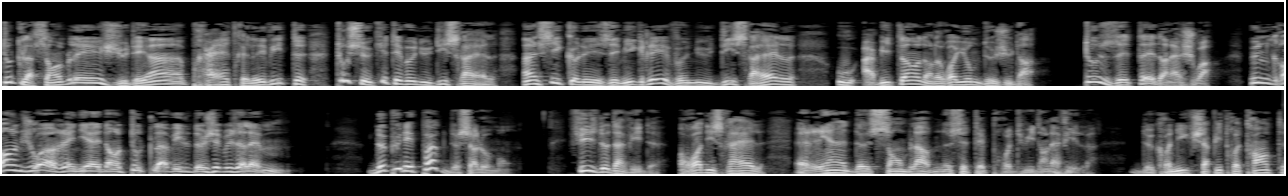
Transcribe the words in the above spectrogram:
Toute l'assemblée, judéens, prêtres et lévites, tous ceux qui étaient venus d'Israël, ainsi que les émigrés venus d'Israël ou habitant dans le royaume de Juda, tous étaient dans la joie. Une grande joie régnait dans toute la ville de Jérusalem. Depuis l'époque de Salomon, fils de David, roi d'Israël, rien de semblable ne s'était produit dans la ville. De Chroniques chapitre 30,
